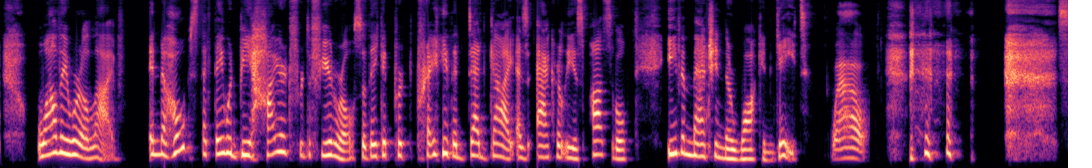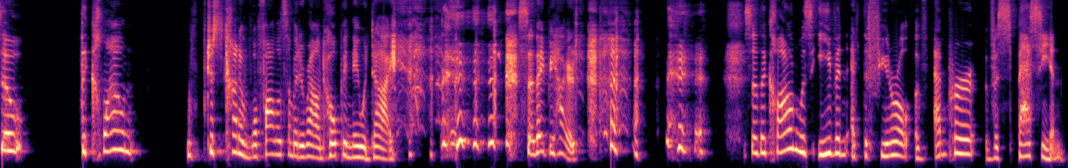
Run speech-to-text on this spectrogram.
while they were alive in the hopes that they would be hired for the funeral so they could portray the dead guy as accurately as possible, even matching their walk and gait. Wow. so the clown just kind of followed somebody around hoping they would die. so they'd be hired. so the clown was even at the funeral of Emperor Vespasian,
